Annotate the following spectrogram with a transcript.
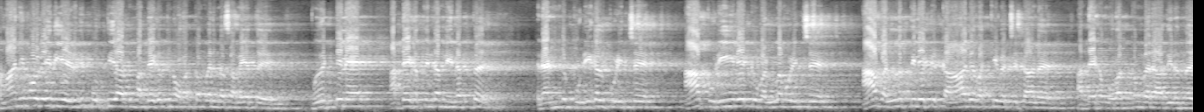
അമാനി മൗലൈദി എഴുതി പൂർത്തിയാക്കും അദ്ദേഹത്തിന് ഉറക്കം വരുന്ന സമയത്ത് വീട്ടിലെ അദ്ദേഹത്തിന്റെ നിലത്ത് രണ്ട് കുഴികൾ കുഴിച്ച് ആ കുഴിയിലേക്ക് വെള്ളമൊഴിച്ച് ആ വെള്ളത്തിലേക്ക് കാലിറക്കി വെച്ചിട്ടാണ് അദ്ദേഹം ഉറക്കം വരാതിരുന്ന്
